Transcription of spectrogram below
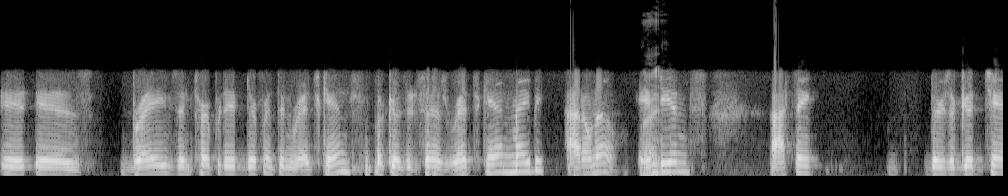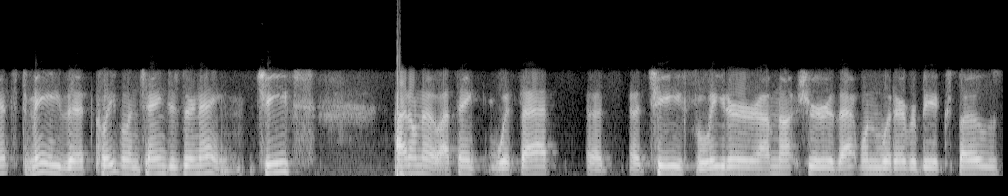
it is Braves interpreted different than Redskins because it says Redskin, maybe? I don't know. Right. Indians, I think there's a good chance to me that Cleveland changes their name. Chiefs, I don't know. I think with that, a, a chief leader, I'm not sure that one would ever be exposed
